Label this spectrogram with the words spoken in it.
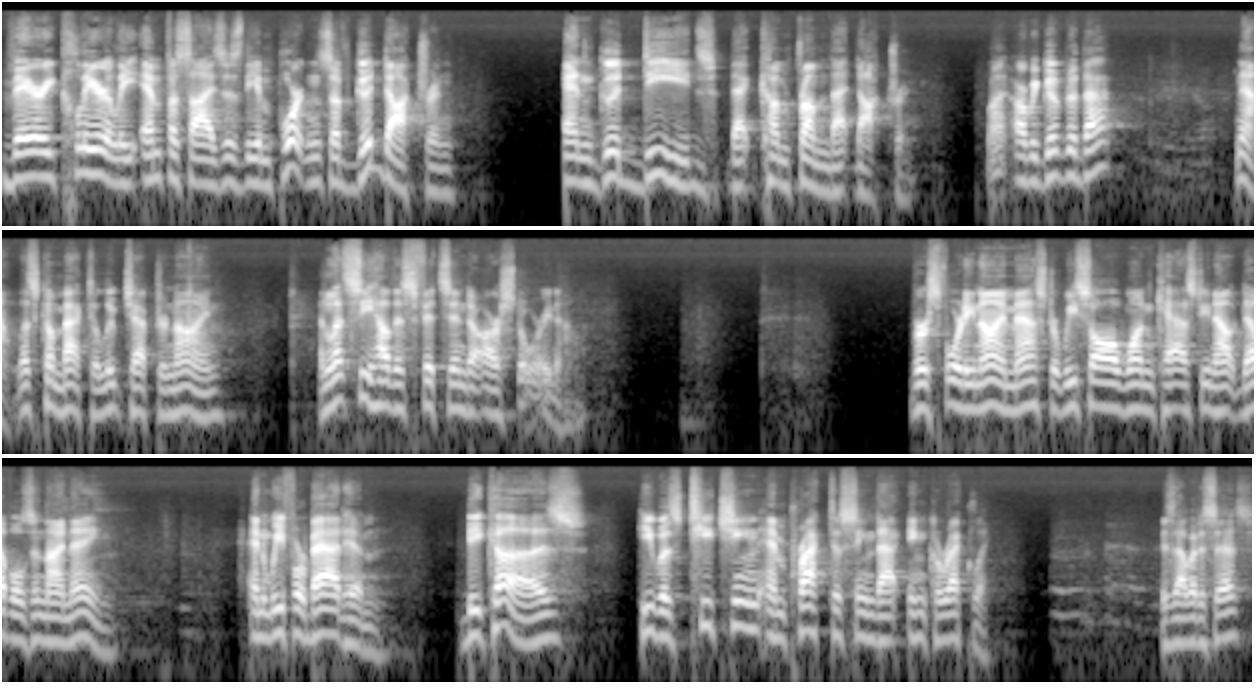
very clearly emphasizes the importance of good doctrine and good deeds that come from that doctrine. Right? Are we good with that? Now, let's come back to Luke chapter 9 and let's see how this fits into our story now. Verse 49 Master, we saw one casting out devils in thy name, and we forbade him because he was teaching and practicing that incorrectly. Is that what it says?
